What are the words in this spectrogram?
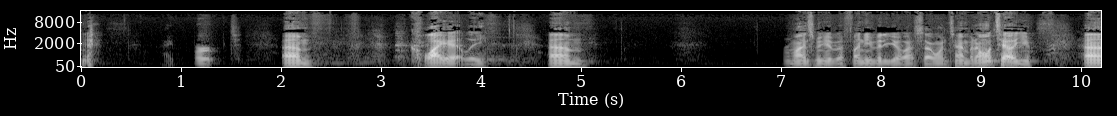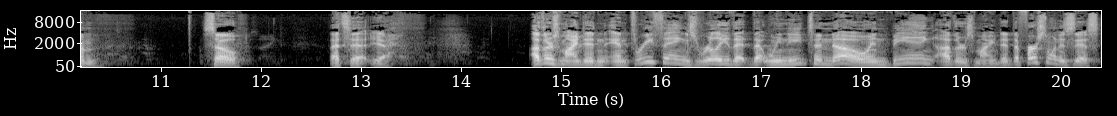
burped um, quietly. Um, reminds me of a funny video I saw one time, but I won't tell you. Um, so that's it, yeah. Others minded, and, and, three things really that, that we need to know in being others minded. The first one is this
